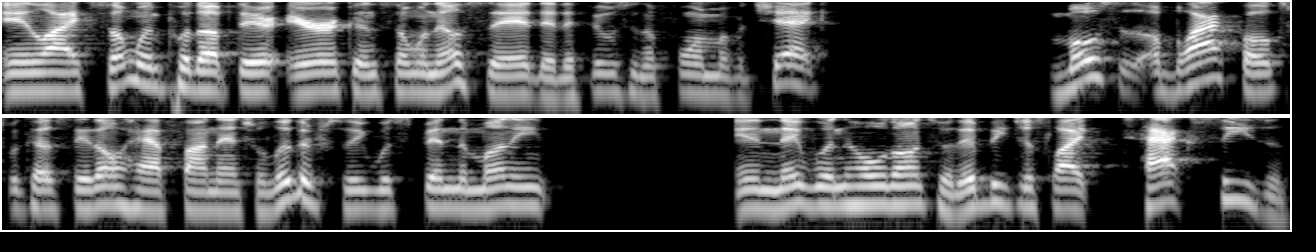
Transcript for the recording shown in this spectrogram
And like someone put up there, Erica and someone else said that if it was in the form of a check, most of the black folks, because they don't have financial literacy, would spend the money and they wouldn't hold on to it. It'd be just like tax season.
